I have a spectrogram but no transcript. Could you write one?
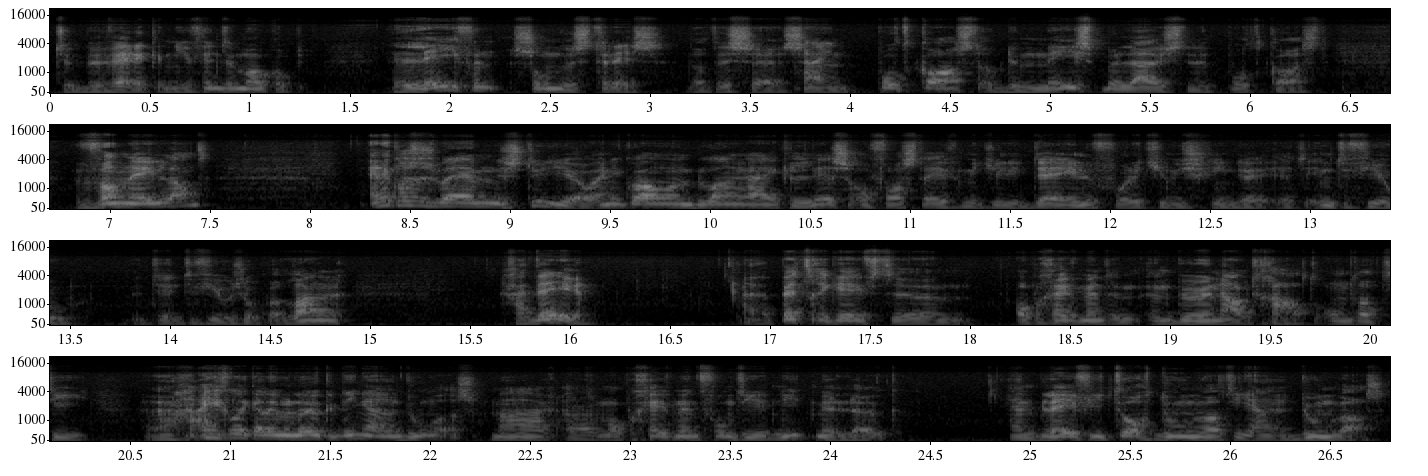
te bewerken. Je vindt hem ook op Leven zonder stress. Dat is uh, zijn podcast, ook de meest beluisterde podcast van Nederland. En ik was dus bij hem in de studio en ik wou een belangrijke les alvast even met jullie delen voordat je misschien de, het interview, het interview is ook wat langer, gaat delen. Uh, Patrick heeft uh, op een gegeven moment een, een burn-out gehad, omdat hij eigenlijk alleen maar leuke dingen aan het doen was. Maar op een gegeven moment vond hij het niet meer leuk en bleef hij toch doen wat hij aan het doen was.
